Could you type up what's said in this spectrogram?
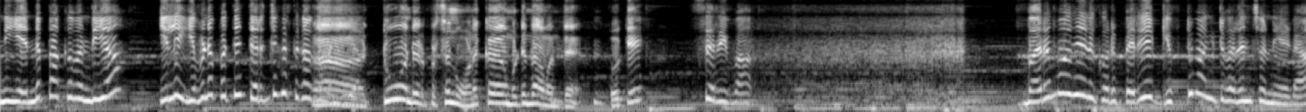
நீ என்ன பார்க்க வந்தியா? இல்ல இவனை பத்தி தெரிஞ்சுக்கிறதுக்காக வந்தியா? டூ ஹண்ட்ரட் பர்சன்ட் உனக்காக மட்டும் தான் வந்தேன் ஓகே சரி வா. வரும்போது எனக்கு ஒரு பெரிய gift வாங்கிட்டு வரேன்னு சொன்னியேடா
